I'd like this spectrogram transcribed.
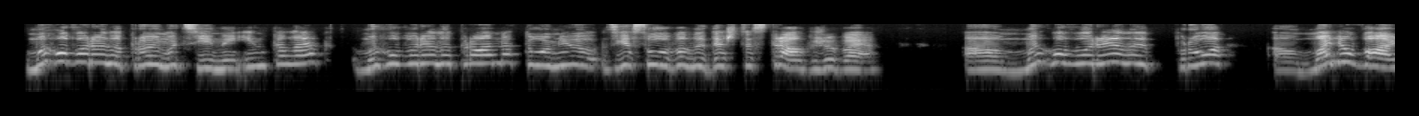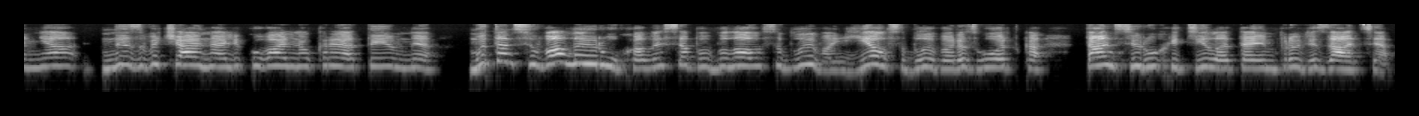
Ми говорили про емоційний інтелект, ми говорили про анатомію, з'ясовували, де ж це страх живе. Ми говорили про малювання незвичайне лікувально-креативне. Ми танцювали і рухалися, бо була особлива, є особлива розгортка, танці, рухи тіла та імпровізація.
